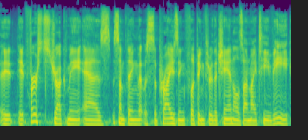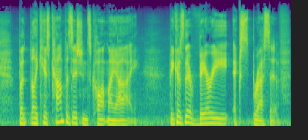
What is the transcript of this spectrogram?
it, it first struck me as something that was surprising flipping through the channels on my TV, but like his compositions caught my eye because they're very expressive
